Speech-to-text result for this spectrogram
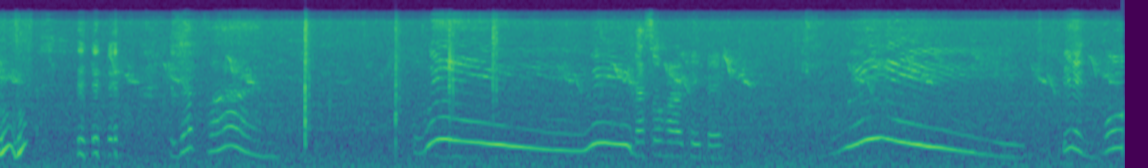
is that fun? Wee! Wee! That's so hard, Pepe. Wee! Big boy!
